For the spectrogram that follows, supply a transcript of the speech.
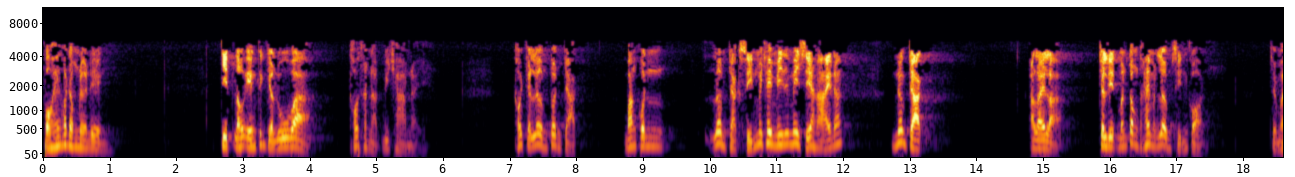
ปล่อยให้เขาดำเนินเอง จิตเราเองถึงจะรู้ว่าเขาถนัดวิชาไหน เขาจะเริ่มต้นจากบางคนเริ่มจากศีลไม่ใช่ไม่ไม่เสียหายนะ เนื่องจากอะไรล่ะ จริตมันต้องให้มันเริ่มศีลก่อน ใช่ไหม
